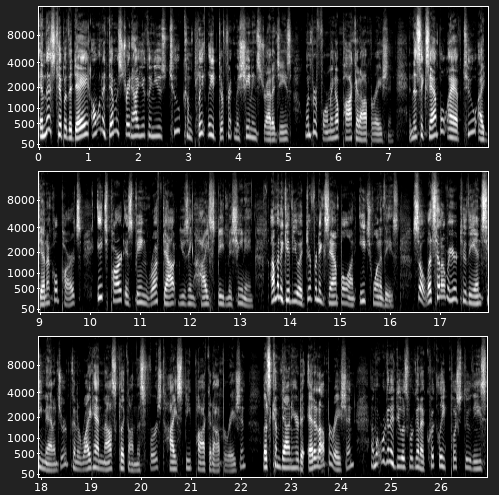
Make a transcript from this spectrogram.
In this tip of the day, I want to demonstrate how you can use two completely different machining strategies when performing a pocket operation. In this example, I have two identical parts. Each part is being roughed out using high-speed machining. I'm going to give you a different example on each one of these. So let's head over here to the NC Manager. I'm going to right-hand mouse click on this first high-speed pocket operation. Let's come down here to Edit Operation. And what we're going to do is we're going to quickly push through these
